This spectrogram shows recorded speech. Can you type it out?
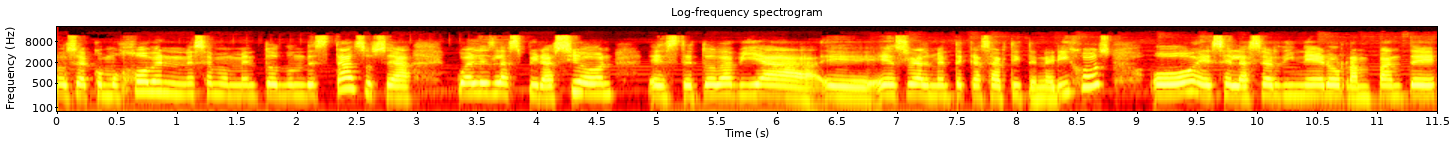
o sea, como joven en ese momento, ¿dónde estás? O sea, ¿cuál es la aspiración? Este, ¿Todavía eh, es realmente casarte y tener hijos? ¿O es el hacer dinero rampante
